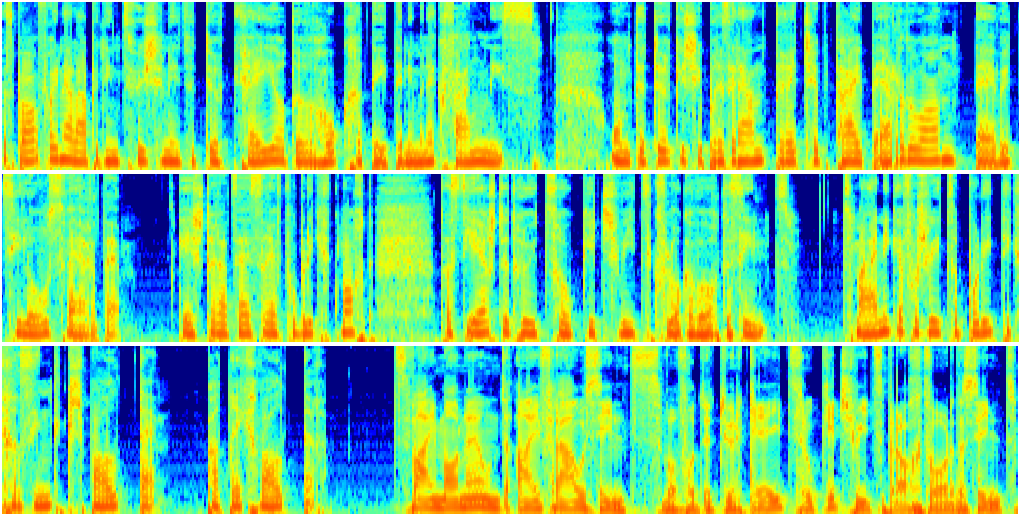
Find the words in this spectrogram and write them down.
Ein paar von ihnen leben inzwischen in der Türkei oder hocken dort in einem Gefängnis. Und der türkische Präsident Recep Tayyip Erdogan, der will sie loswerden. Gestern hat das SRF publik gemacht, dass die ersten drei zurück in die Schweiz geflogen worden sind. Die Meinungen von Schweizer Politikern sind gespalten. Patrick Walter. Zwei Männer und eine Frau sind es, die von der Türkei zurück in die Schweiz gebracht worden sind.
